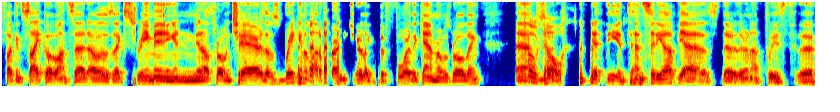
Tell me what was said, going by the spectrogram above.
fucking psycho on set. I was like screaming and you know throwing chairs. I was breaking a lot of furniture like before the camera was rolling. oh no! get the intensity up. Yeah, they're they're not pleased. Uh,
